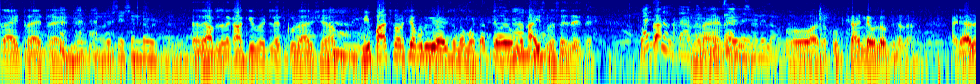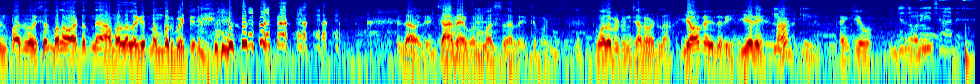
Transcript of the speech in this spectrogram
राईट राईट राईट स्टेशनला भेटलेलो तर आपल्याला काकी भेटल्यात कुडाळच्या. मी पाच वर्षापूर्वी यायचो ना मठात तेव्हा एवढं काहीच नसायचं इथे. फक्त नाही नाही. हो आता खूप छान डेव्हलप झाला. आणि अजून पाच वर्षात मला वाटत नाही आम्हाला लगेच नंबर भेटेल. जाऊ दे छान आहे पण मस्त झालं इथे पण. तुम्हाला भेटून छान वाटलं. यावं काहीतरी ये रे हा? थँक्यू तुमची जोडी छान आहे.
